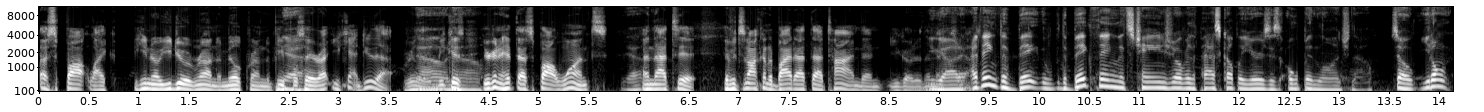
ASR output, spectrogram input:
a spot like you know you do a run, a milk run. The people Yeah. say right, you can't do that really No, because no. you're gonna hit that spot once, Yeah. and that's it. If it's not gonna bite at that time, then you go to the. You next got it. one. I think the big the big thing that's changed over the past couple of years is open launch now. So you don't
